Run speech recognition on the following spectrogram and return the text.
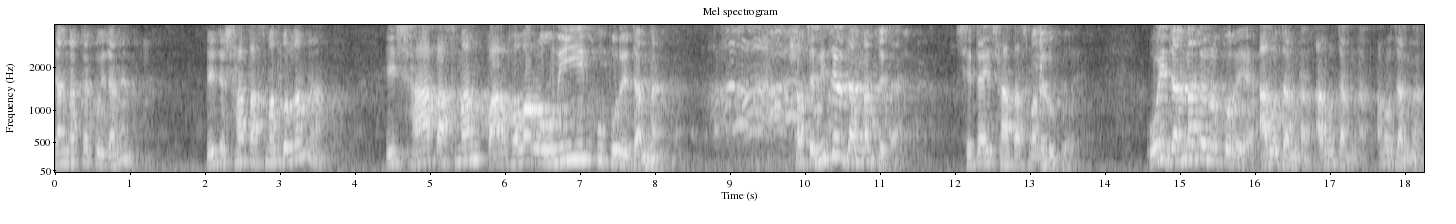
জান্নাতটা কই জানেন? এই যে সাত আসমান বললাম না, এই সাত আসমান পার হওয়ার অনেক উপরে জান্নাত। সবচেয়ে নিচের জান্নাত যেটা, সেটাই সাত আসমানের উপরে। ওই জান্নাতের উপরে আরও জান্নাত আরও জান্নাত আরও জান্নাত,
